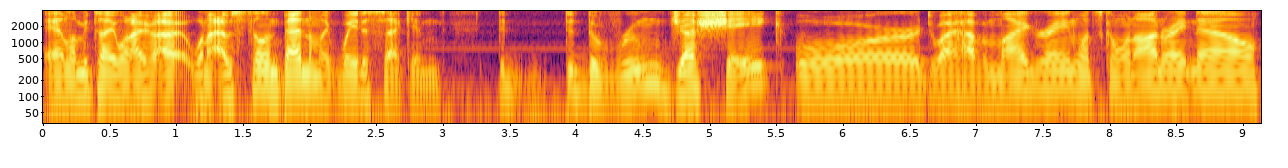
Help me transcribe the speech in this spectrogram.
and let me tell you, when I, I when I was still in bed, and I'm like, wait a second, did did the room just shake, or do I have a migraine? What's going on right now?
